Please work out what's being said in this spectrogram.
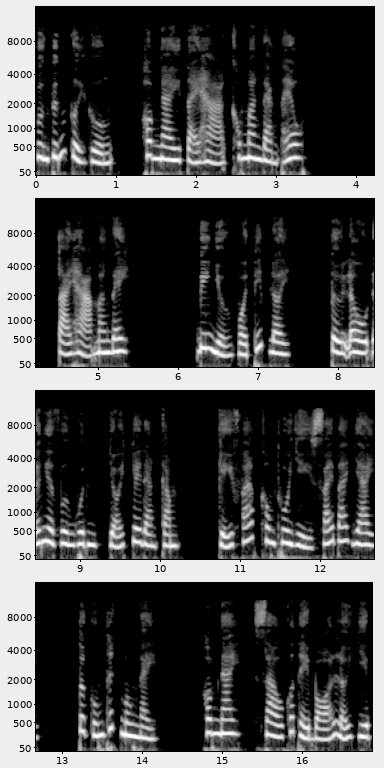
Vương Tuấn cười gượng, hôm nay tại hạ không mang đàn theo. Tại hạ mang đây. Biên nhượng vội tiếp lời, từ lâu đã nghe Vương Huynh giỏi chơi đàn cầm, kỹ pháp không thua gì sái bá dai, tôi cũng thích môn này. Hôm nay sao có thể bỏ lỡ dịp,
